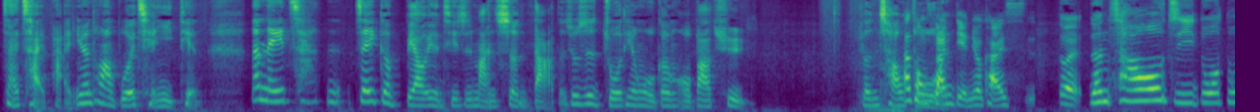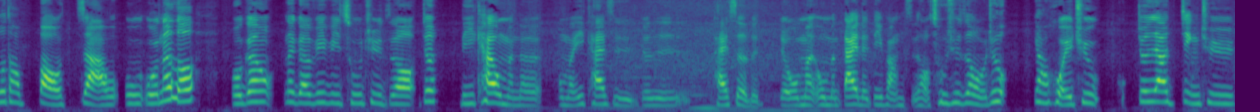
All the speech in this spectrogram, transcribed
在彩排，因为通常不会前一天。那那一场嗯这个表演其实蛮盛大的，就是昨天我跟欧巴去，人超多。他从三点就开始，对，人超级多，多到爆炸。我我我那时候我跟那个 Vivi 出去之后，就离开我们的我们一开始就是拍摄的，就我们我们待的地方之后，出去之后我就要回去，就是要进去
